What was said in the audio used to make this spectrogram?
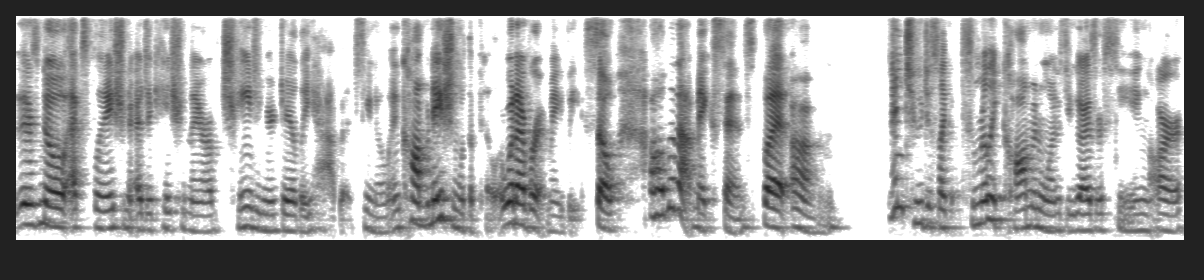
there's no explanation or education there of changing your daily habits, you know, in combination with a pill or whatever it may be. So I hope that that makes sense. But um, and two, just like some really common ones you guys are seeing are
